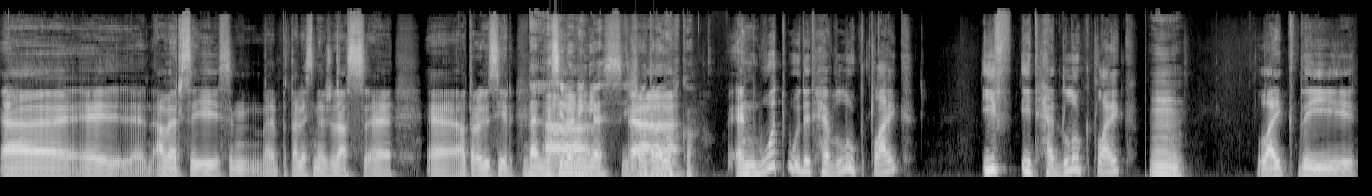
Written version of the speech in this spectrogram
eh, eh, a ver si, si, eh, tal vez me ayudas eh, eh, a traducir. Dale, decilo en Ah, inglés y yo traduzco. And what would it have looked like if it had looked like Mm. like the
